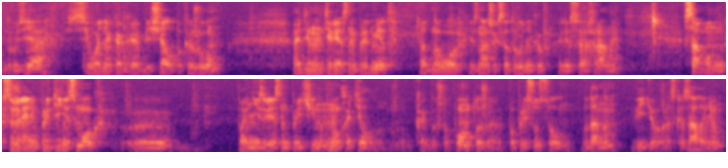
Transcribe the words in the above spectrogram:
друзья! Сегодня, как и обещал, покажу вам один интересный предмет одного из наших сотрудников лесоохраны. Сам он, к сожалению, прийти не смог э, по неизвестным причинам. Ну, хотел, как бы, чтобы он тоже поприсутствовал в данном видео, рассказал о нем,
